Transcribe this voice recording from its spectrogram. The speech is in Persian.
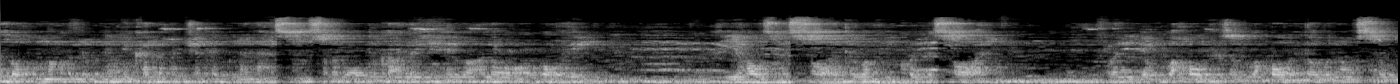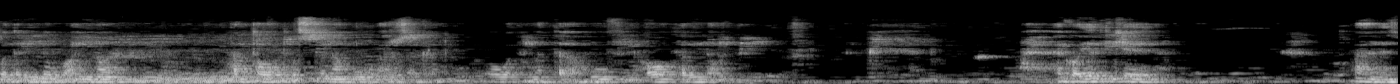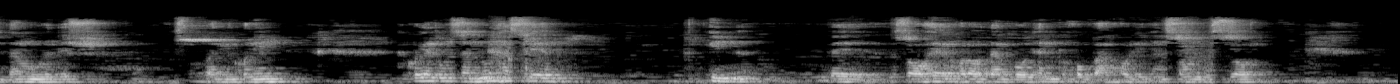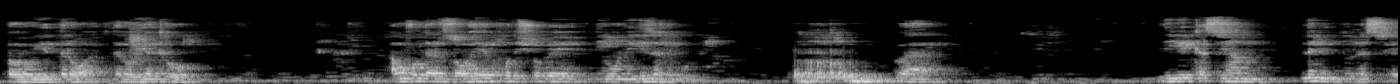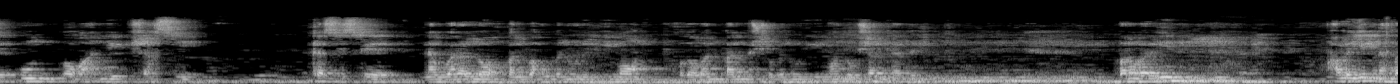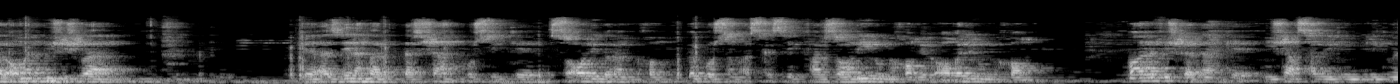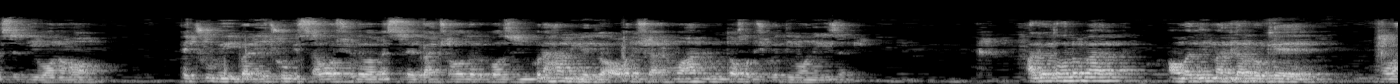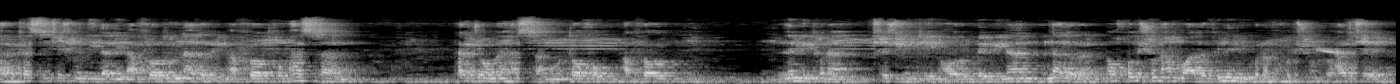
اللهم كل وليك الحجة ابن الحسن صلواتك عليه وعلى آبائه. في هذه الساعة وفي كل ساعة وليا وحافظا وقائدا وناصرا ودليلا وعينا. حتى تسكنه أرزك وتمتعه فيها طويلا حکایتی که در موردش صحبت می‌کنیم. حکایت اون زنون هست که این به ظاهر حالا در باطن که خب به حال انسان بسیار دارای درایت و اما خب در ظاهر خودش رو به دیوانگی زده بود. و دیگه کسی هم نمی‌دونست که اون واقعا یک شخصی کسی است که نور الله قلبه به نور ایمان خداوند قلبش رو به نور ایمان روشن کرده. بنابراین حالا یک نفر آمد پیشش و که از یه نفر در شهر پرسید که سوالی دارم می‌خوام بپرسم از کسی فرزانی رو می‌خوام یک عاقلی رو می‌خوام. معرفیش کردن که این شخص هم که مثل دیوانه ها یه چوبی برای چوبی سوار شده و مثل بچه ها داره بازی می‌کنه. همین دیگه آقل شهر ما همین تا خودش به دیوانگی زده البته حالا بعد آمد این مطلب رو که ما هر کسی چشم دیدن این افراد رو نداریم. افراد خوب هستن در جامعه هستن. منتها خب افراد نمی‌تونن چشمی که اینها رو ببینن ندارن. خودشون هم معرفی نمی‌کنن خودشون رو. هرچه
